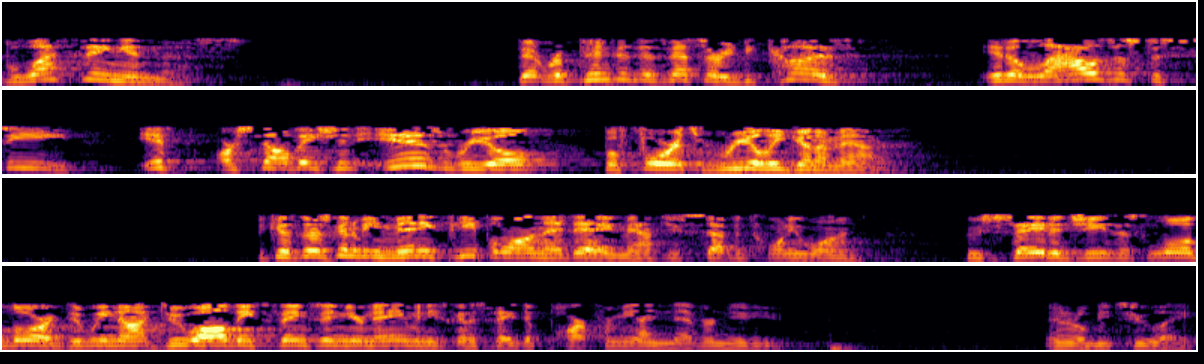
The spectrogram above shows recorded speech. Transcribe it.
blessing in this. That repentance is necessary because it allows us to see if our salvation is real before it's really going to matter. Because there's going to be many people on that day, Matthew 7:21, who say to Jesus, "Lord, Lord, did we not do all these things in your name?" And he's going to say, "Depart from me, I never knew you." And it'll be too late.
